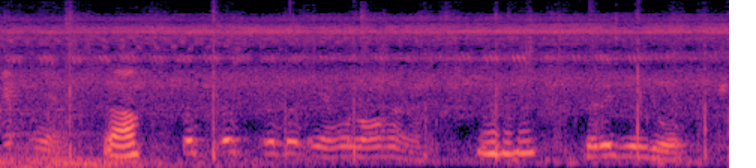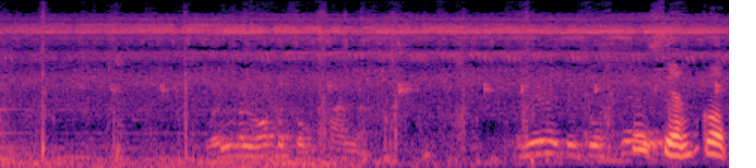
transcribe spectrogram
แอ๊กเนี่ยเหรอ ปึ๊บปึ๊บปึ๊บปึ๊บเองมันร้องอะอืมเคยได้ยินอยู่เห มือนมันร้องผสมพันธุ์อะอันนี้เป็นตัวผู้เสียงกบ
